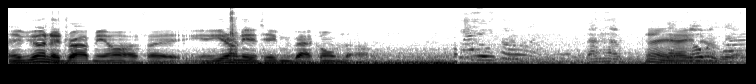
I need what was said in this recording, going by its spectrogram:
And if you want to drop me off, I, you don't need to take me back home though. that have Yeah, yeah, that I go in there.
